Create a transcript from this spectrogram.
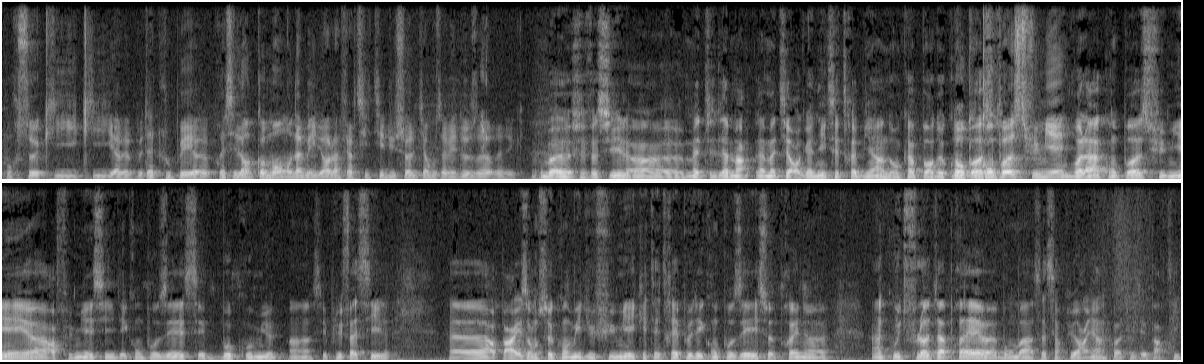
pour ceux qui, avaient peut-être loupé euh, précédent, comment on améliore la fertilité du sol? Tiens, vous avez deux heures, Eric. Bah, c'est facile, hein. Euh, mettre de la, matière organique, c'est très bien, donc apport de compost. Donc compost, fumier Voilà, compost, fumier. Alors fumier, s'il est décomposé, c'est beaucoup mieux, hein, c'est plus facile. alors par exemple, ceux qui ont mis du fumier qui était très peu décomposé, ils se prennent un coup de flotte après, euh, bon bah ça sert plus à rien, quoi, tout est parti.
